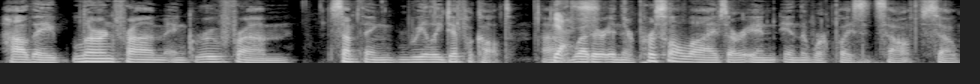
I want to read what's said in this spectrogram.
how they learned from and grew from something really difficult, uh, yes. whether in their personal lives or in, in the workplace itself. So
